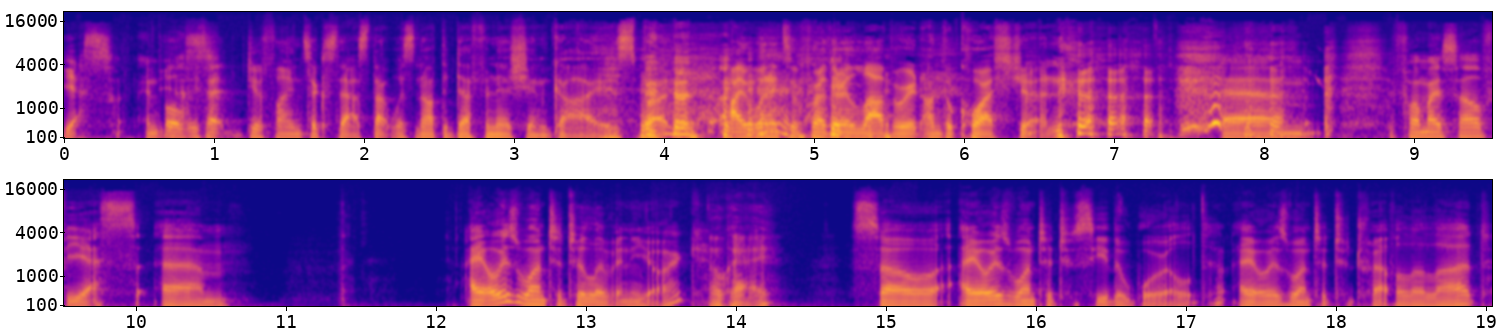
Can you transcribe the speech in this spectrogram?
Yes. And Well, yes. we said define success. That was not the definition, guys. But I wanted to further elaborate on the question. um, for myself, yes. Um, I always wanted to live in New York. okay. So I always wanted to see the world. I always wanted to travel a lot.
